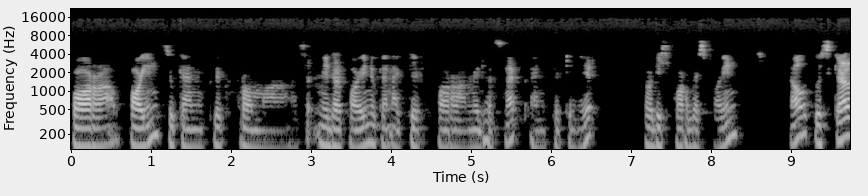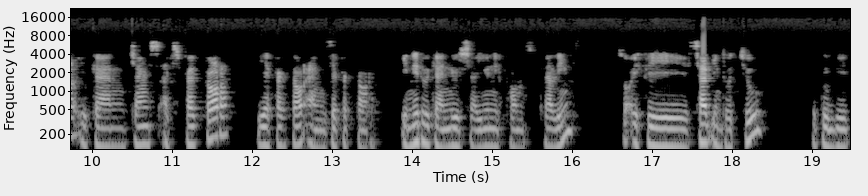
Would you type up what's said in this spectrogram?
for uh, points you can click from uh, middle point. You can active for uh, middle snap and click in here. So this for base point. Now to scale you can change x vector y vector and z vector. In it we can use a uniform scaling. So if we set into 2, it will be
